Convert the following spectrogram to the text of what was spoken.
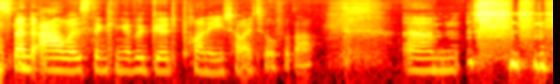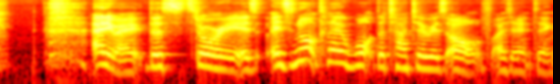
spend hours thinking of a good punny title for that. Um, anyway, the story is it's not clear what the tattoo is of. I don't think,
